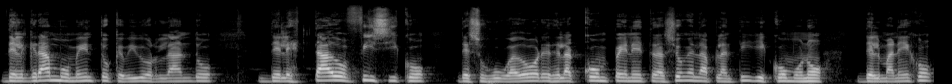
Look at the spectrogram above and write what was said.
del gran momento que vive Orlando del estado físico de sus jugadores, de la compenetración en la plantilla y, cómo no, del manejo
